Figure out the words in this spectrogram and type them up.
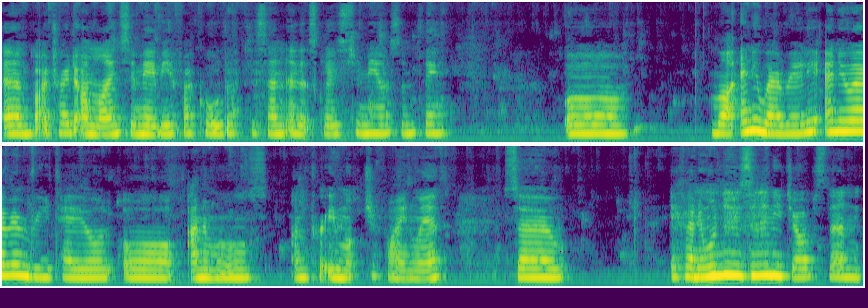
Um, but I tried it online, so maybe if I called up the centre that's close to me or something. Or, well, anywhere really. Anywhere in retail or animals, I'm pretty much fine with. So, if anyone knows of any jobs, then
